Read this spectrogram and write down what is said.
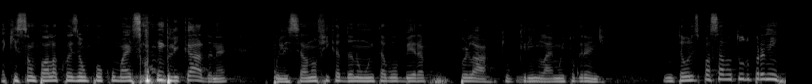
É que São Paulo a coisa é um pouco mais complicada, né? O policial não fica dando muita bobeira por lá, que o crime lá é muito grande. Então eles passavam tudo para mim.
